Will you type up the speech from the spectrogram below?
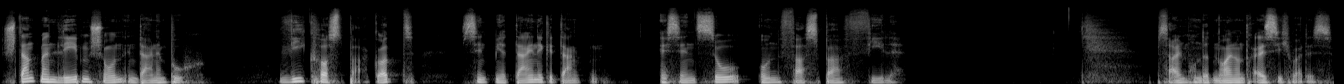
stand mein Leben schon in deinem Buch. Wie kostbar, Gott, sind mir deine Gedanken. Es sind so unfassbar viele. Psalm 139 war das.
